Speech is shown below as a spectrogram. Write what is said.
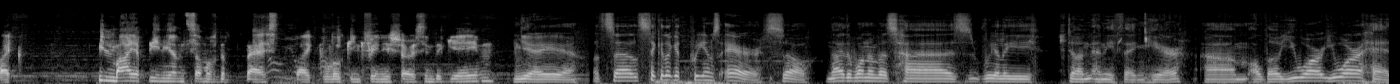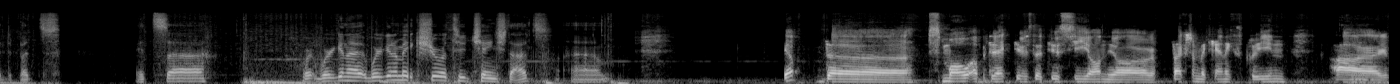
like in my opinion, some of the best like looking finishers in the game. Yeah, yeah, yeah. Let's uh, let's take a look at Priam's heir. So neither one of us has really done anything here. Um, although you are you are ahead, but it's uh, we're we're gonna we're gonna make sure to change that. Um, Yep, the small objectives that you see on your faction mechanic screen are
